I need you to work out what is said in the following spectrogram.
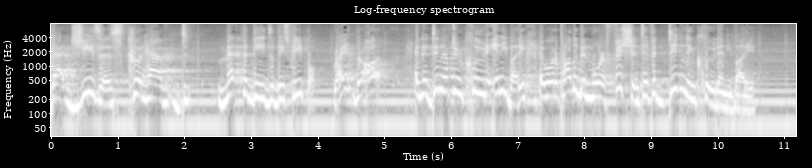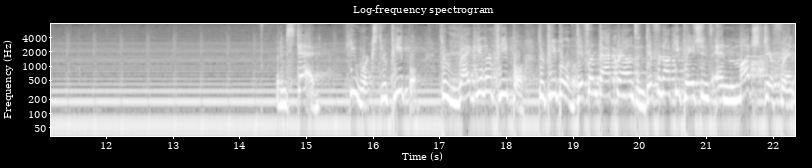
that Jesus could have d- met the needs of these people, right? They're all, and it didn't have to include anybody. It would have probably been more efficient if it didn't include anybody. But instead, he works through people, through regular people, through people of different backgrounds and different occupations and much different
